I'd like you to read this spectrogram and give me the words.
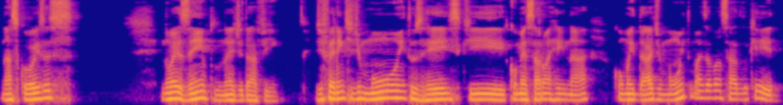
nas coisas, no exemplo né, de Davi. Diferente de muitos reis que começaram a reinar com uma idade muito mais avançada do que ele.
